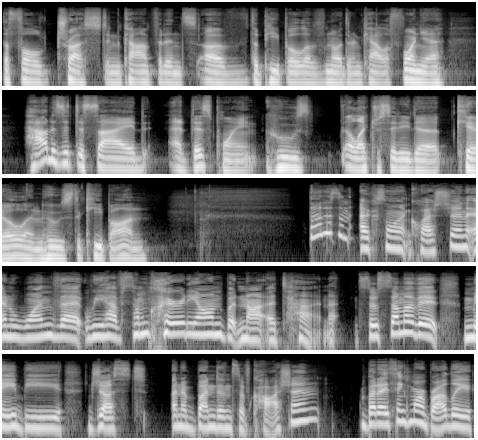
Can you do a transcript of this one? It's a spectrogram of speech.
the full trust and confidence of the people of Northern California. How does it decide at this point whose electricity to kill and whose to keep on? That is an excellent question and one that we have some clarity on, but not a ton. So some of it may be just an abundance of caution. But I think more broadly,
